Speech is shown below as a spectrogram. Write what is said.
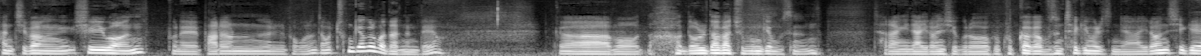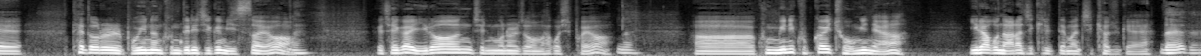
한 지방 시의원 분의 발언을 보고는 정말 충격을 받았는데요. 그러니까 뭐 놀다가 죽은 게 무슨 자랑이냐 이런 식으로 그 국가가 무슨 책임을 지냐 이런 식의 태도를 보이는 분들이 지금 있어요. 네. 제가 이런 질문을 좀 하고 싶어요. 네. 어, 국민이 국가의 종이냐? 일하고 나라 지킬 때만 지켜주게. 네, 네.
